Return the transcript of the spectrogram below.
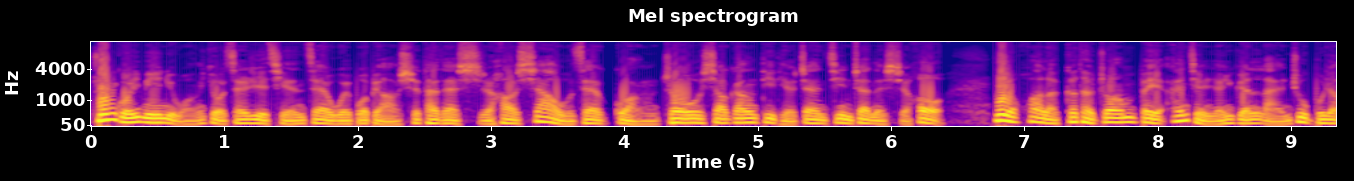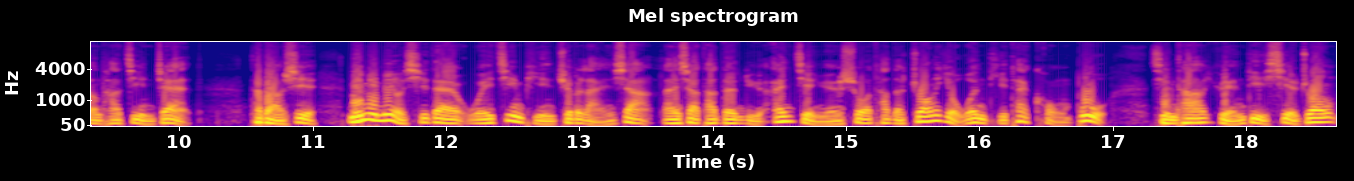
中国一名女网友在日前在微博表示，她在十号下午在广州萧岗地铁站进站的时候，因为化了哥特妆，被安检人员拦住不让她进站。她表示，明明没有携带违禁品，却被拦下。拦下她的女安检员说，她的妆有问题，太恐怖，请她原地卸妆。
